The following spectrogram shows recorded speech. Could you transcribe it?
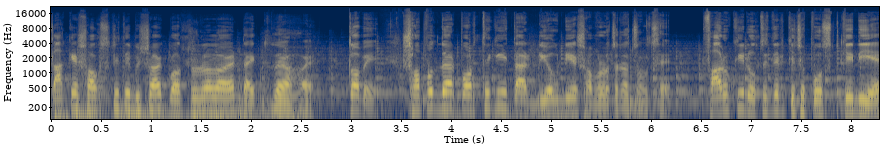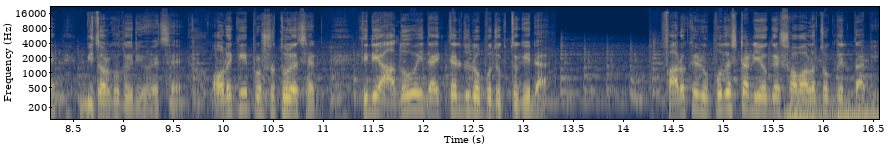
তাকে সংস্কৃতি বিষয়ক মন্ত্রণালয়ের দায়িত্ব দেওয়া হয়। তবে শপথ দেওয়ার পর থেকেই তার নিয়োগ নিয়ে সমালোচনা চলছে। ফারুকির অতীতের কিছু পোস্টকে নিয়ে বিতর্ক তৈরি হয়েছে। অনেকেই প্রশ্ন তুলেছেন, তিনি আদৌ এই দায়িত্বের জন্য উপযুক্ত কিনা? ফারুকের উপদেষ্টা নিয়োগের সমালোচকদের দাবি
